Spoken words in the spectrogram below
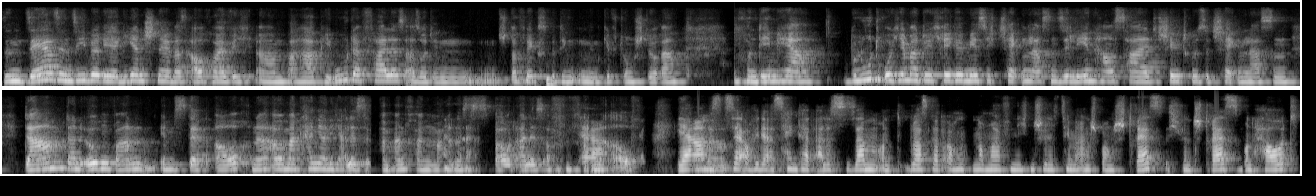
sind sehr sensibel, reagieren schnell, was auch häufig ähm, bei HPU der Fall ist, also den stoffwechselbedingten Entgiftungsstörern. Von dem her Blut ruhig immer durch regelmäßig checken lassen, Selenhaushalt, Schilddrüse checken lassen, Darm dann irgendwann im Step auch, ne? Aber man kann ja nicht alles am Anfang machen. Es baut alles auf ja. auf. Ja, und es ist ja auch wieder, es hängt halt alles zusammen. Und du hast gerade auch nochmal, finde ich, ein schönes Thema angesprochen, Stress. Ich finde Stress und Haut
